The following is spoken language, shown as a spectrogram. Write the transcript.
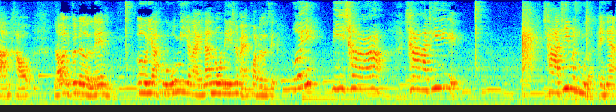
ร้านเขา แล้วอันก็เดินเล่น เอออยากรู้ว่ามีอะไรนั่นโน่นนี่ใช่ไหมพอเดินเสร็จเอ้ยมีชา ชาที่ ชาที่มันเหมือนไอเนี่ย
